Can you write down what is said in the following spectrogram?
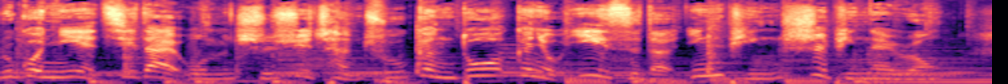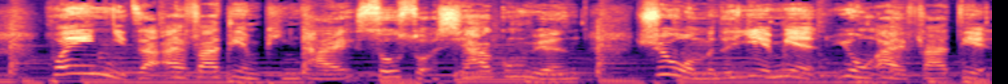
如果你也期待我们持续产出更多更有意思的音频、视频内容，欢迎你在爱发电平台搜索“嘻哈公园”，去我们的页面用爱发电。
